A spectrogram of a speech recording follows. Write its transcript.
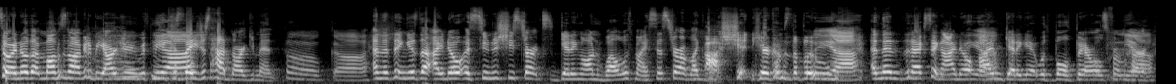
so I know that mom's not going to be arguing with me because Yeah. they just had an argument. Oh gosh. And the thing is that I know as soon as she starts getting on well with my sister, I'm like, ah, shit, here comes the boom. Yeah. And then the next thing I know, Yeah. I'm getting it with both barrels from Yeah. her.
